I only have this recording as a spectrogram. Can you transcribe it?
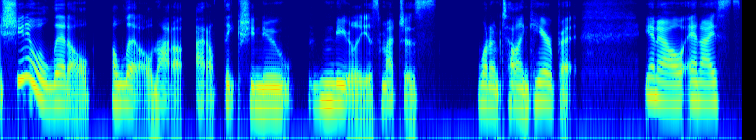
she knew a little a little not a, i don't think she knew nearly as much as what i'm telling here but you know and i s-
